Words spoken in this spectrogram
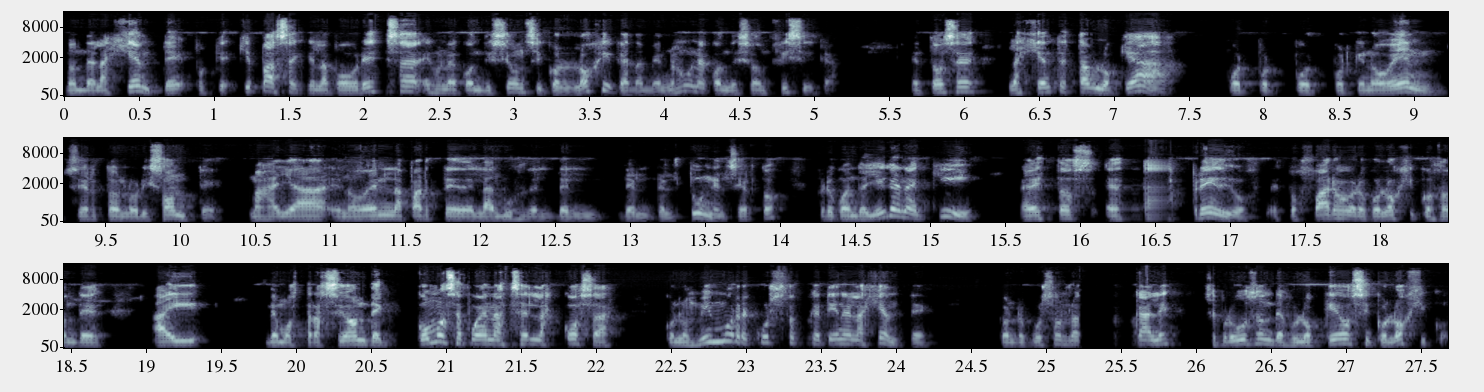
donde la gente, porque ¿qué pasa? Que la pobreza es una condición psicológica también, no es una condición física. Entonces la gente está bloqueada por, porque no ven, ¿cierto?, el horizonte, más allá, no ven la parte de la luz del, del, túnel, ¿cierto? Pero cuando llegan aquí, a estos, estos predios, estos faros agroecológicos donde hay demostración de cómo se pueden hacer las cosas con los mismos recursos que tiene la gente, con recursos locales, se produce un desbloqueo psicológico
